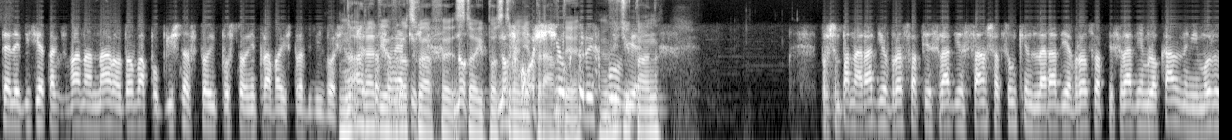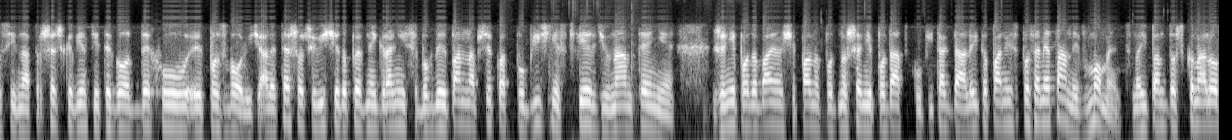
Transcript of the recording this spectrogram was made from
telewizja tak zwana narodowa, publiczna stoi po stronie Prawa i Sprawiedliwości. No a Radio są jakieś Wrocław no- stoi po stronie nowości, o prawdy. Widzi pan, Proszę pana, Radio Wrocław jest radio z całym szacunkiem dla Radia Wrocław, jest radiem lokalnym i może sobie na troszeczkę więcej tego oddechu y, pozwolić, ale też oczywiście do pewnej granicy, bo gdyby pan na przykład publicznie stwierdził na antenie, że nie podobają się panu podnoszenie podatków i tak dalej, to pan jest pozamiatany w moment. No i pan doskonale o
